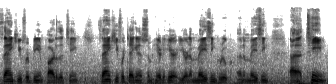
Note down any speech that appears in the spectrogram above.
Thank you for being part of the team. Thank you for taking us from here to here. You're an amazing group, an amazing uh, team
